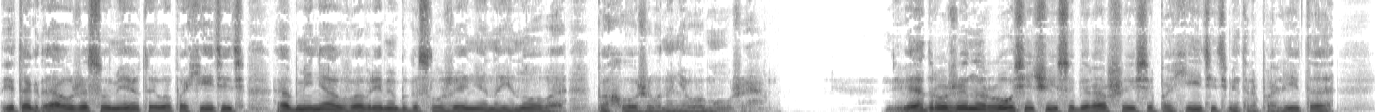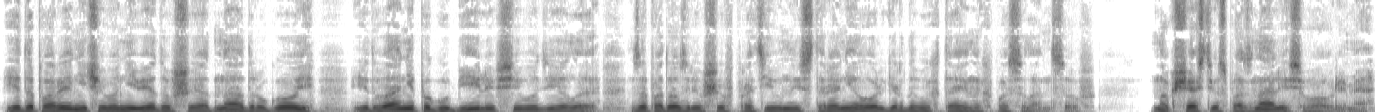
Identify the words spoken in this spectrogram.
и тогда уже сумеют его похитить, обменяв во время богослужения на иного, похожего на него мужа. Две дружины русичей, собиравшиеся похитить митрополита, и до поры ничего не ведавшие одна другой, едва не погубили всего дела, заподозривши в противной стороне Ольгердовых тайных посланцев но, к счастью, спознались вовремя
